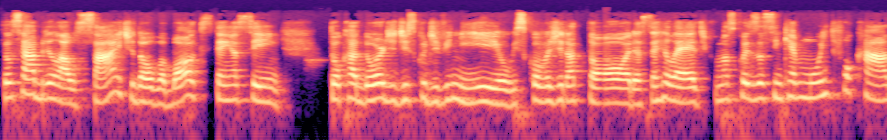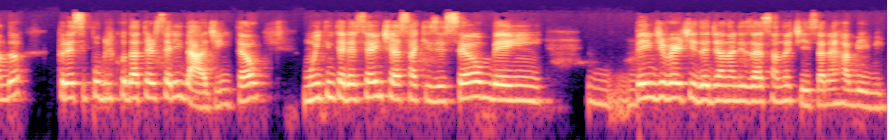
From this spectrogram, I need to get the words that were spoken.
Então, você abre lá o site da Ubabox, tem assim, tocador de disco de vinil, escova giratória, serra elétrica, umas coisas assim que é muito focada para esse público da terceira idade. Então, muito interessante essa aquisição, bem, bem divertida de analisar essa notícia, né, Habib?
